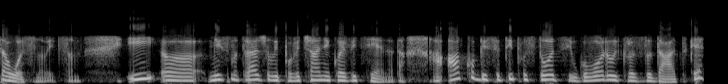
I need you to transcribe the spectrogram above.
sa osnovicom. I e, mi smo tražili povećanje koeficijenata. A ako bi se ti postoci ugovorili kroz dodatke,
